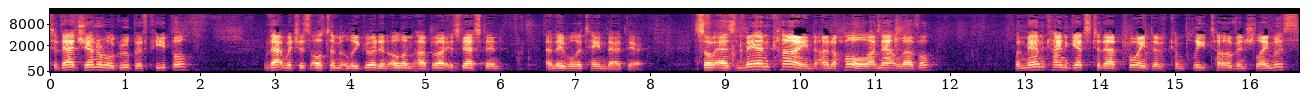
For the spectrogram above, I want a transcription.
to that general group of people, that which is ultimately good in olam haba is destined and they will attain that there. So, as mankind on a whole, on that level, when mankind gets to that point of complete Tov and Shlemus,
